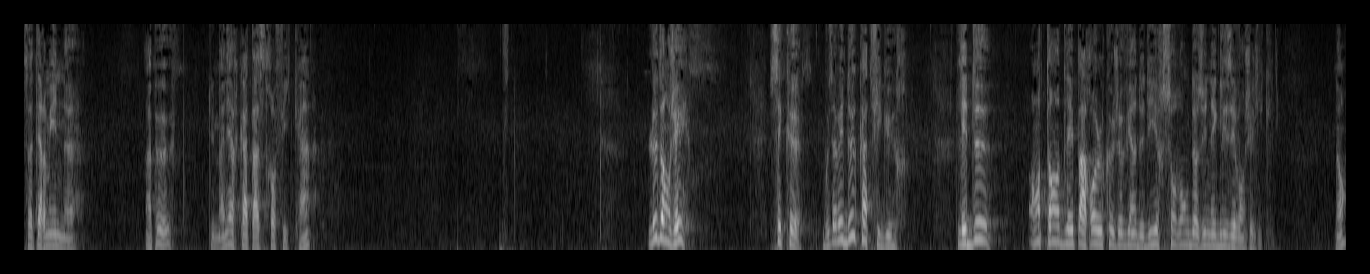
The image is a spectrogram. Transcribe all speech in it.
Ça termine euh, un peu d'une manière catastrophique. Hein Le danger, c'est que vous avez deux cas de figure. Les deux entendent les paroles que je viens de dire, sont donc dans une église évangélique. Non?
